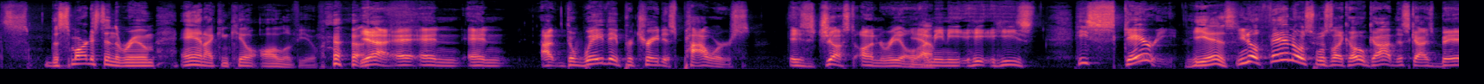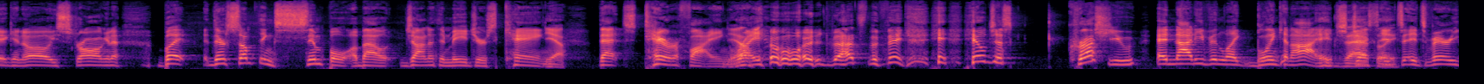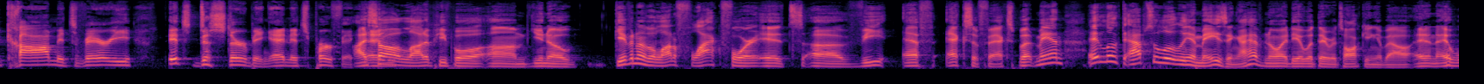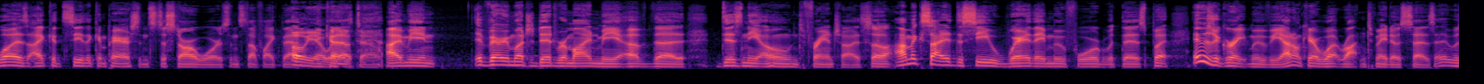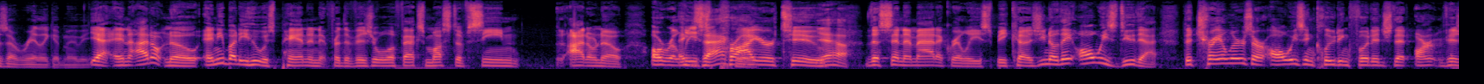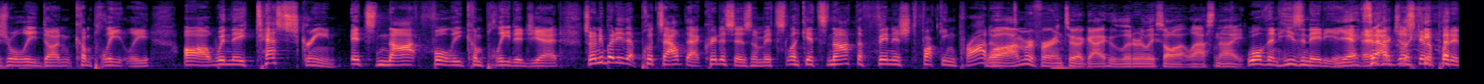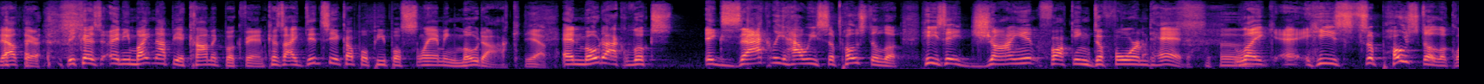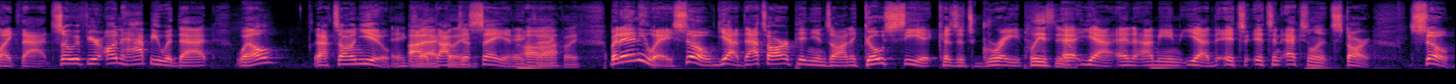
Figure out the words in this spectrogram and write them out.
the smartest in the room, and I can kill all of you. yeah, a- and and uh, the way they portrayed his powers is just unreal. Yeah. I mean, he, he he's he's scary. he is. You know, Thanos was like, "Oh God, this guy's big and oh, he's strong," and but there's something simple about Jonathan Majors Kang, Yeah. that's terrifying, Yeah. right? like, that's the thing. He, he'll just crush you and not even like blink an eye. It's Exactly. just it's it's very calm. It's very it's disturbing and it's perfect. I And- saw a lot of people, um, you know, giving it a lot of flack for its uh, VFX effects, but man, it looked absolutely amazing. I have no idea what they were talking about, and it was I could see the comparisons to Star Wars and stuff like that. Oh, yeah, because, without doubt. I mean. It very much did remind me of the Disney owned franchise. So I'm excited to see where they move forward with this. But it was a great movie. I don't care what Rotten Tomatoes says. It was a really good movie. Yeah, and I don't know anybody who was panning it for the visual effects must have seen. I don't know a release Exactly. prior to Yeah. the cinematic release because you know they always do that. The trailers are always including footage that aren't visually done completely. Uh, when they test screen, it's not fully completed yet. So anybody that puts out that criticism, it's like it's not the finished fucking product. Well, I'm referring to a guy who literally saw it last night. Well, then he's an idiot. Yeah, And I'm just going to put it out there because, and he might not be a comic book fan because I did see a couple people slamming MODOK. Yeah. And MODOK looks exactly how he's supposed to look. He's a giant fucking deformed head. like uh, he's supposed to look like that. So if you're unhappy with that, well, that's on you. I, I'm just saying. Uh, Exactly. but anyway, so yeah, that's our opinions on it. Go see it because it's great. Please do. Uh, yeah, and I mean, yeah, it's it's an excellent start. So,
